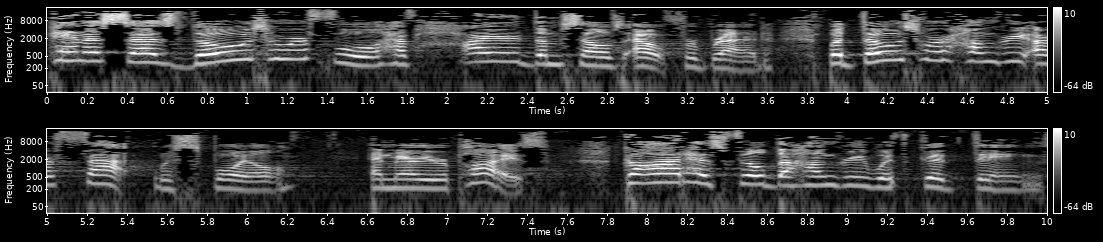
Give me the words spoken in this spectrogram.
Hannah says, Those who are full have hired themselves out for bread, but those who are hungry are fat with spoil. And Mary replies, God has filled the hungry with good things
